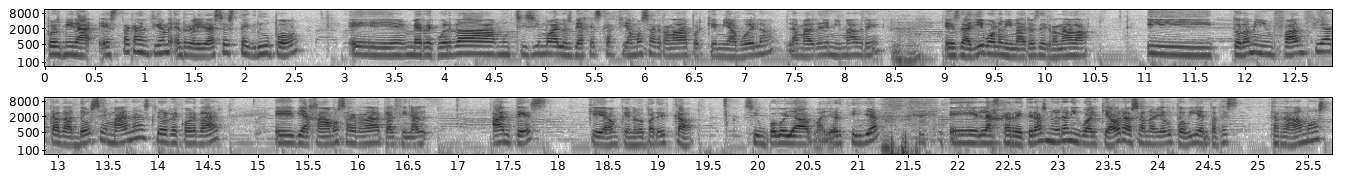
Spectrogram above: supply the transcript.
Pues mira, esta canción en realidad es este grupo. Eh, me recuerda muchísimo a los viajes que hacíamos a Granada porque mi abuela, la madre de mi madre, es de allí. Bueno, mi madre es de Granada. Y toda mi infancia, cada dos semanas, creo recordar, eh, viajábamos a Granada, que al final, antes, que aunque no lo parezca, soy un poco ya mayorcilla, eh, las carreteras no eran igual que ahora, o sea, no había autovía, entonces tardábamos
